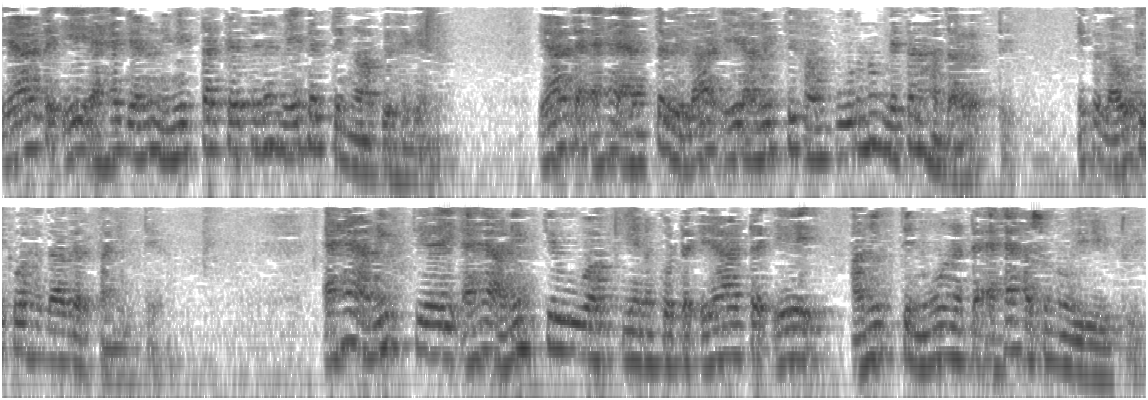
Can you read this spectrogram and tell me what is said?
එයාට ඒ ඇහැ ගැන නිමිත්තක් ඇත්තේ නැහැ මේ පැත්තෙන් ආපු ඇහැ ගැන. එයාට ඇහැ ඇත්ත වෙලා ඒ අනිත්‍ය සම්පූර්ණව මෙතන හදාගත්තේ. ඒක ලෞකිකව හදාගත්ත අනිත්‍යය. ඇහැ අනිත්‍යයි ඇහැ අනිත්‍ය වූවා කියනකොට එයාට ඒ අනිත්‍ය නුවණට ඇහැ හසු නොවිය යුතුයි.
